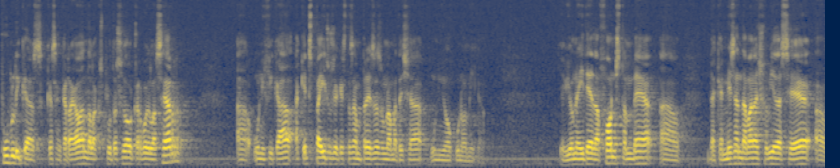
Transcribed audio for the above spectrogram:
públiques que s'encarregaven de l'explotació del carbó i l'acer, eh, unificar aquests països i aquestes empreses en una mateixa unió econòmica. Hi havia una idea de fons també eh, de que més endavant això havia de ser eh,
